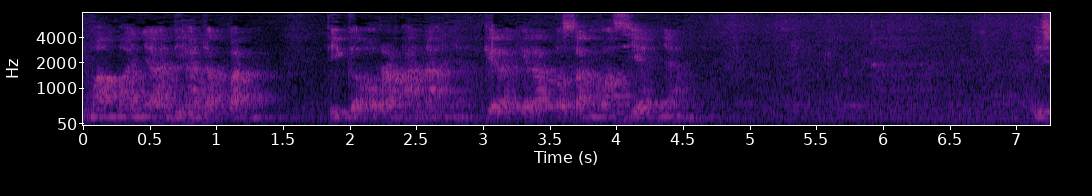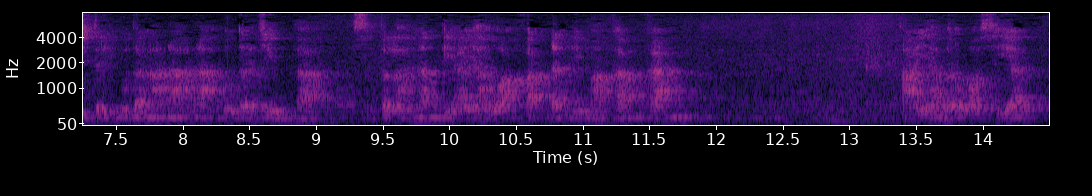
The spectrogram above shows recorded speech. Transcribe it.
mamanya di hadapan tiga orang anaknya. Kira-kira pesan wasiatnya? Istriku dan anak-anakku tercinta. Setelah nanti ayah wafat dan dimakamkan Ayah berwasiat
